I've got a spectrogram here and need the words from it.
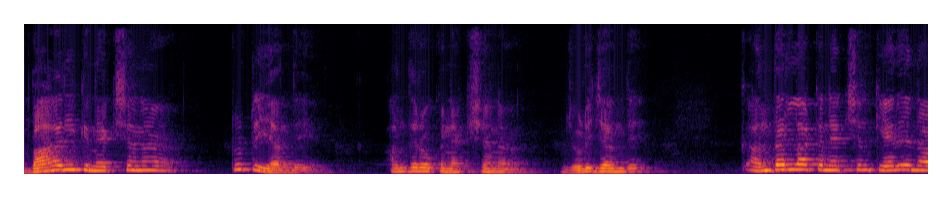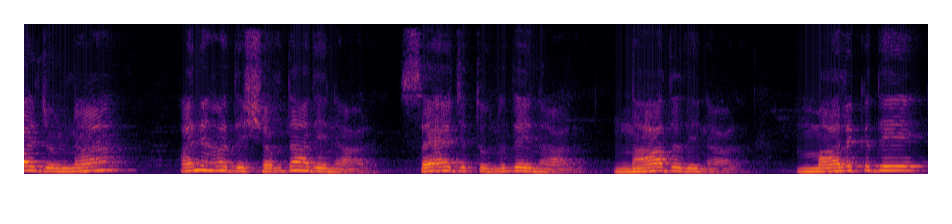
ਬਾਹਰੀ ਕਨੈਕਸ਼ਨ ਟੁੱਟ ਜਾਂਦੇ, ਅੰਦਰੋਂ ਕਨੈਕਸ਼ਨ ਜੁੜ ਜਾਂਦੇ। ਅੰਦਰਲਾ ਕਨੈਕਸ਼ਨ ਕਿਹਦੇ ਨਾਲ ਜੁੜਨਾ? ਅਨਹਦ ਸ਼ਬਦਾਂ ਦੇ ਨਾਲ, ਸਹਿਜ ਧੁਨ ਦੇ ਨਾਲ, ਨਾਦ ਦੇ ਨਾਲ, ਮਾਲਕ ਦੇ,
